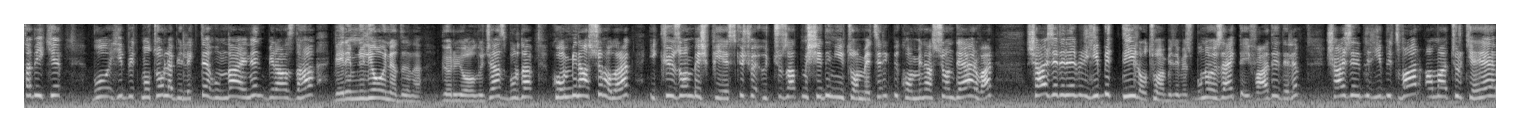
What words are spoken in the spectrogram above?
Tabii ki bu hibrit motorla birlikte Hyundai'nin biraz daha verimliliği oynadığını görüyor olacağız. Burada kombinasyon olarak 215 PS güç ve 367 Nm'lik bir kombinasyon değer var. Şarj edilebilir hibrit değil otomobilimiz. Bunu özellikle ifade edelim. Şarj edilebilir hibrit var ama Türkiye'ye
